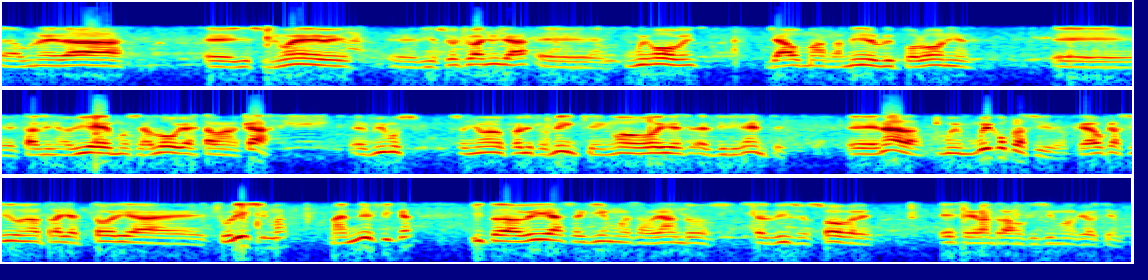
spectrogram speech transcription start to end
eh, a una edad eh, 19, eh, 18 años ya, eh, muy joven, Omar Ramírez, Luis Polonia, eh, Stanley Javier, Monsalvo ya estaban acá. El mismo señor Félix Fermín, quien hoy es el dirigente. Eh, nada, muy, muy complacido. Creo que ha sido una trayectoria eh, chulísima, magnífica, y todavía seguimos desarrollando servicios sobre ese gran trabajo que hicimos en aquel tiempo.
